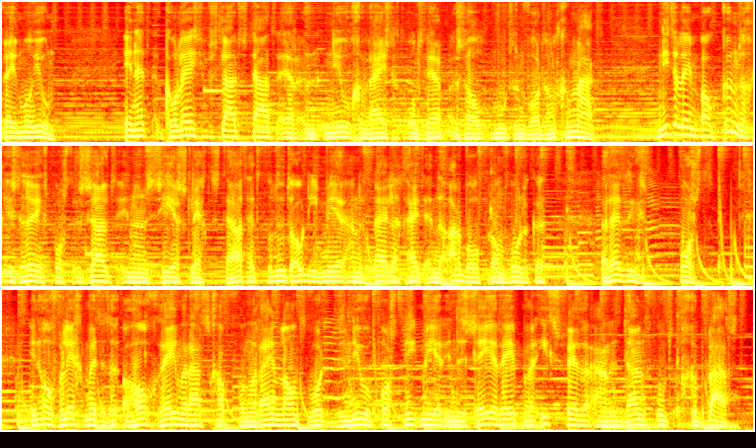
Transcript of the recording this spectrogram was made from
miljoen. In het collegebesluit staat er een nieuw gewijzigd ontwerp zal moeten worden gemaakt. Niet alleen bouwkundig is de reddingspost Zuid in een zeer slechte staat... het voldoet ook niet meer aan de veiligheid en de arbo-verantwoordelijke reddingspost. In overleg met het Hoogheemraadschap van Rijnland... wordt de nieuwe post niet meer in de zeereep... maar iets verder aan de duinvoet geplaatst.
